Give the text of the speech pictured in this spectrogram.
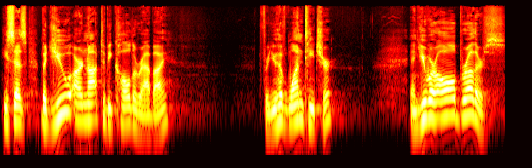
He says, But you are not to be called a rabbi, for you have one teacher, and you are all brothers.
